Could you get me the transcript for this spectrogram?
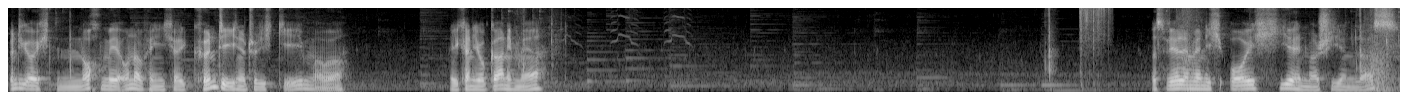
Könnte ich euch noch mehr Unabhängigkeit, könnte ich natürlich geben, aber... Hier kann ich auch gar nicht mehr. Was wäre denn, wenn ich euch hierhin marschieren lasse?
